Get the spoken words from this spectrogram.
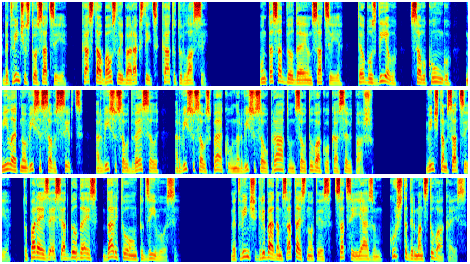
Bet viņš uz to sacīja: Kas tav bauslībā rakstīts, kā tu tur lasi? Un tas atbildēja un sacīja: Tev būs dievu, savu kungu, mīlēt no visas savas sirds, ar visu savu dvēseli, ar visu savu spēku un ar visu savu prātu un savu tuvāko kā sevi pašu. Viņš tam sacīja: Tu pareizi esi atbildējis, dari to un tu dzīvosi. Bet viņš, gribēdams attaisnoties, sacīja Jēzum: Kurš tad ir mans tuvākais?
